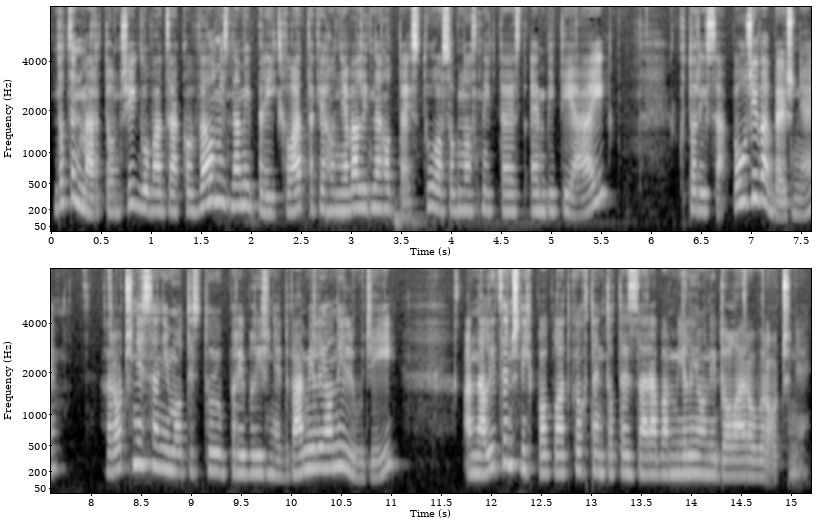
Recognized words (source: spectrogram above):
Docen Martončík uvádza ako veľmi známy príklad takého nevalidného testu, osobnostný test MBTI, ktorý sa používa bežne, ročne sa ním otestujú približne 2 milióny ľudí a na licenčných poplatkoch tento test zarába milióny dolárov ročne.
